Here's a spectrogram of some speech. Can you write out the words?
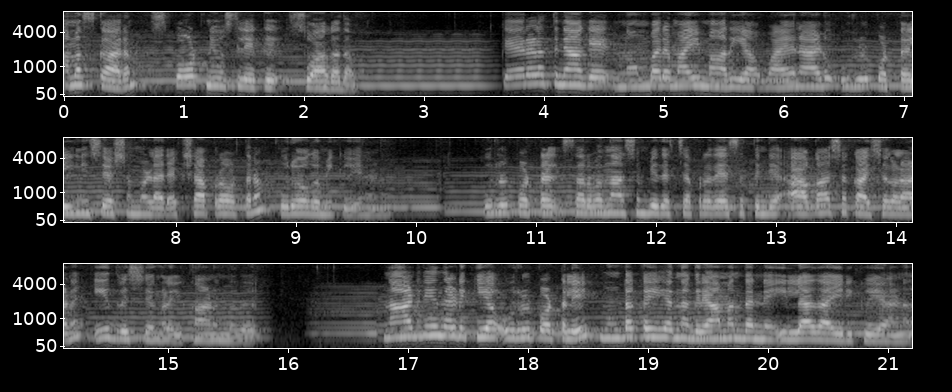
നമസ്കാരം. സ്പോർട്ട് ന്യൂസിലേക്ക് സ്വാഗതം. കേരളത്തിനാകെ നൊമ്പരമായി മാറിയ വയനാട് ഉരുൾപൊട്ടലിന് ശേഷമുള്ള രക്ഷാപ്രവർത്തനം പുരോഗമിക്കുകയാണ്. ഉരുൾപൊട്ടൽ സർവനാശം വിതച്ച പ്രദേശത്തിന്റെ ആകാശ കാഴ്ചകളാണ് ഈ ദൃശ്യങ്ങളിൽ കാണുന്നത്. നാടിനെ നടുക്കിയ ഉരുൾപൊട്ടലിൽ മുണ്ടക്കൈ എന്ന ഗ്രാമം തന്നെ ഇല്ലാതായിരിക്കുകയാണ്.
